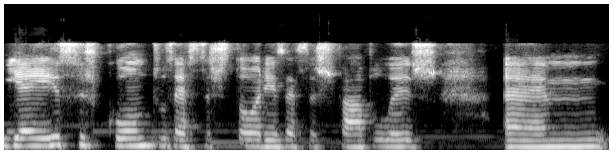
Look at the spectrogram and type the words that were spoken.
e é esses contos, essas histórias, essas fábulas um, ehm,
